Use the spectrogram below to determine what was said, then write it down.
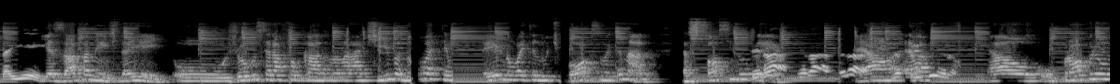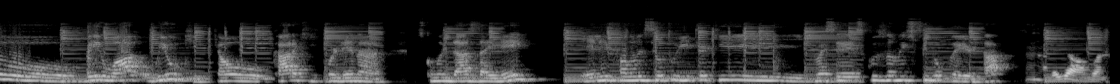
Da EA. E exatamente, da EA. O jogo será focado na narrativa, não vai ter player, não vai ter loot box, não vai ter nada. É só single Será? player. Será? Será? É, a- é a-? É o, o próprio Ben Wilk, que é o cara que coordena as comunidades da EA, ele falou em seu Twitter que, que vai ser exclusivamente single player, tá? Legal. Eu acho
